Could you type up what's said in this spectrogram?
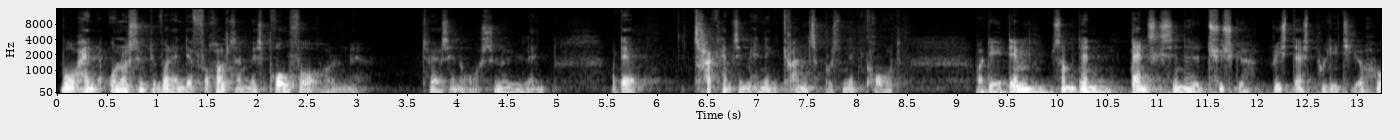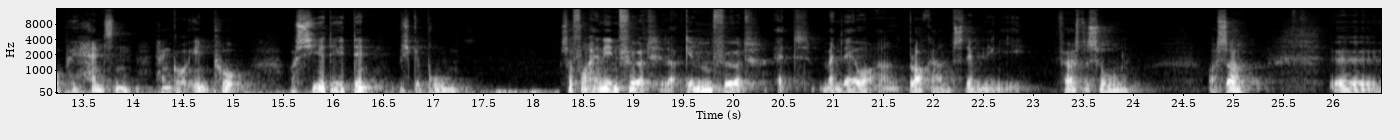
hvor han undersøgte, hvordan det forholdt sig med sprogforholdene tværs hen over Sønderjylland. Og der trak han simpelthen en grænse på sådan et kort. Og det er dem, som den dansksindede tyske rigsdagspolitiker H.P. Hansen, han går ind på og siger, at det er den, vi skal bruge. Så får han indført eller gennemført, at man laver en blokarmstemning i første zone, og så øh,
